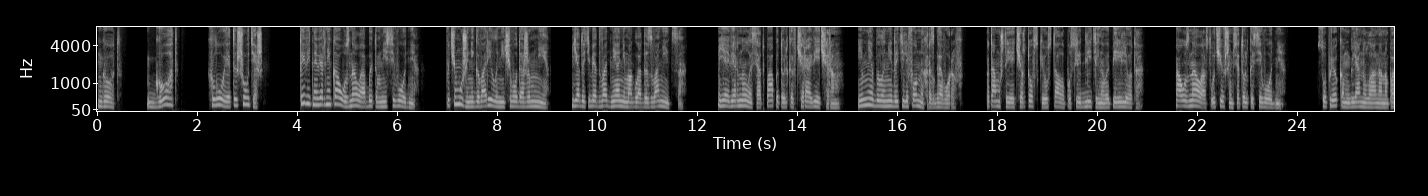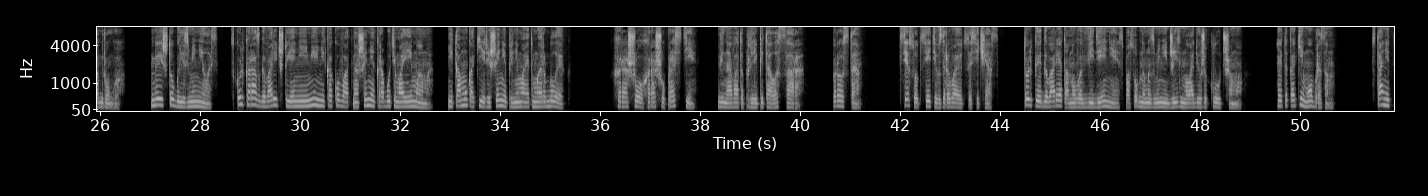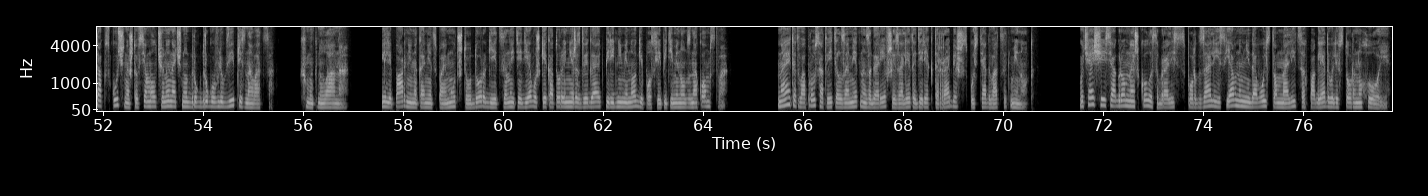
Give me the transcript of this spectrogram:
Год. Год? Хлоя, ты шутишь? Ты ведь наверняка узнала об этом не сегодня. Почему же не говорила ничего даже мне? Я до тебя два дня не могла дозвониться. Я вернулась от папы только вчера вечером, и мне было не до телефонных разговоров, потому что я чертовски устала после длительного перелета, а узнала о случившемся только сегодня. С упреком глянула она на подругу. Да и что бы изменилось? Сколько раз говорить, что я не имею никакого отношения к работе моей мамы и тому, какие решения принимает мэр Блэк. «Хорошо, хорошо, прости», — виновато пролепетала Сара. «Просто все соцсети взрываются сейчас. Только и говорят о нововведении, способном изменить жизнь молодежи к лучшему. Это каким образом? Станет так скучно, что все молчуны начнут друг другу в любви признаваться хмыкнула она. Или парни наконец поймут, что дорогие цены те девушки, которые не раздвигают перед ними ноги после пяти минут знакомства. На этот вопрос ответил заметно загоревший за лето директор Рабиш спустя 20 минут. Учащиеся огромной школы собрались в спортзале и с явным недовольством на лицах поглядывали в сторону Хлои.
